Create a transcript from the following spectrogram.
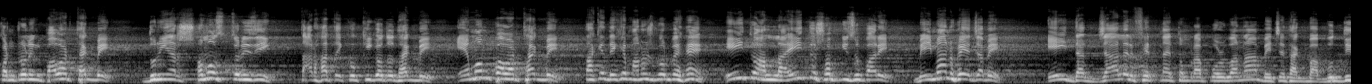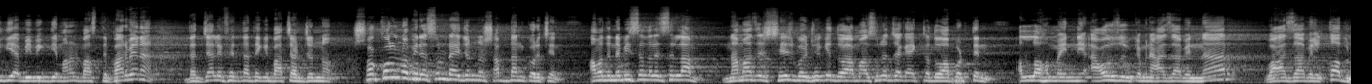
কন্ট্রোলিং পাওয়ার থাকবে দুনিয়ার সমস্ত রিজিক তার হাতে কক্ষিগত থাকবে, এমন পাওয়ার থাকবে, তাকে দেখে মানুষ বলবে হ্যাঁ এই তো আল্লাহ, এই তো সব কিছু পারে বেইমান হয়ে যাবে। এই দাজ্জালের ফেতনায় তোমরা পড়বা না, বেঁচে থাকবা, বুদ্ধি দিয়া, বিবেক দিয়ে মানুষ বাঁচতে পারবে না। দাজ্জালের ফেতনা থেকে বাঁচার জন্য সকল নবী রাসুলরা এই জন্য সাবধান করেছেন। আমাদের নবী সাল্লাহ সাল্লাম নামাজের শেষ বৈঠকে দোয়া মাসুরের জায়গায় একটা দোয়া পড়তেন আল্লাহ আউজু কেমন আজাবিন নার। ওয়া আজাবিল কবর,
